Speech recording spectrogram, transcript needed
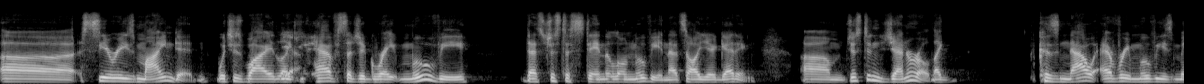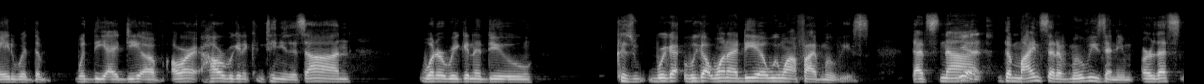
uh, series minded, which is why like Yeah. you have such a great movie that's just a standalone movie and that's all you're getting. Um, just in general, like because now every movie is made with the with the idea of all right, how are we going to continue this on? What are we going to do? Because we got we got one idea, we want five movies. That's not Yeah. the mindset of movies anymore, or that's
